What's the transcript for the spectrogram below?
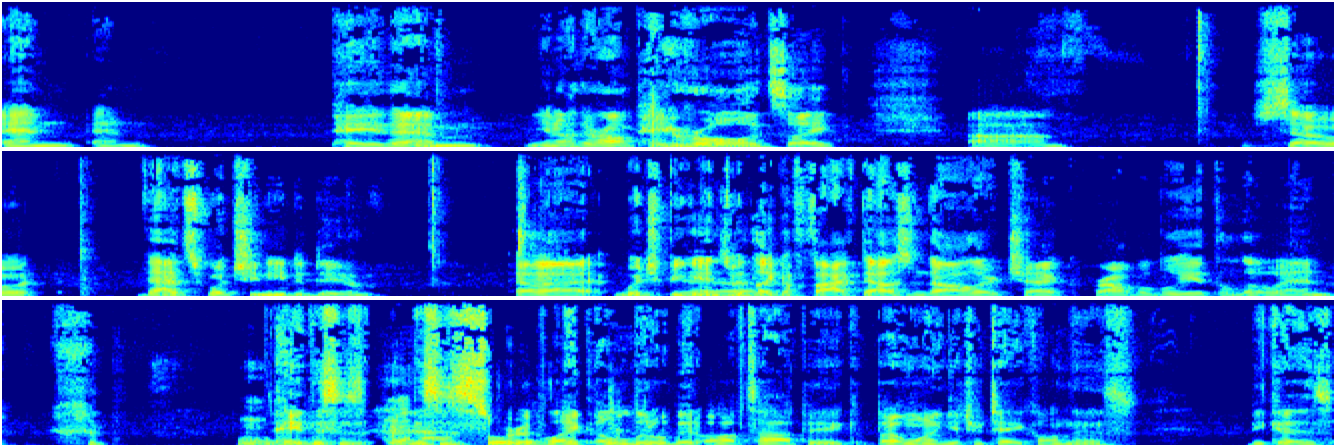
and and pay them. You know, they're on payroll. It's like, um, so that's what you need to do. Uh, which begins Yeah. with like a five thousand dollar check, probably at the low end. Hey, this is Yeah. this is sort of like a little bit off topic, but I want to get your take on this because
